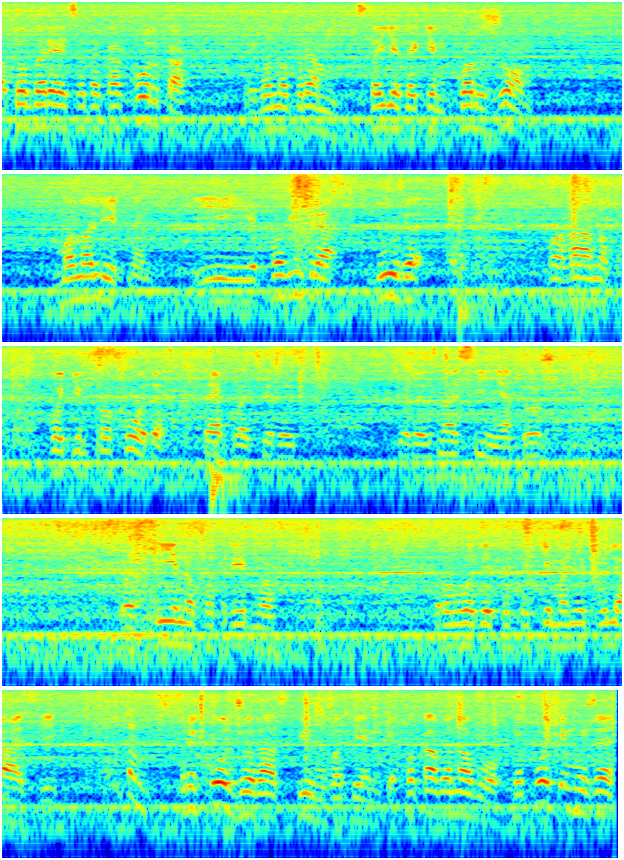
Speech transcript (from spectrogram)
А то береться така корка, і воно прям стає таким коржом монолітним. І повітря дуже погано потім проходить тепле через, через насіння. Тож постійно потрібно проводити такі маніпуляції. Ну, приходжу раз в півгодинки, поки вона вогке. Потім вже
